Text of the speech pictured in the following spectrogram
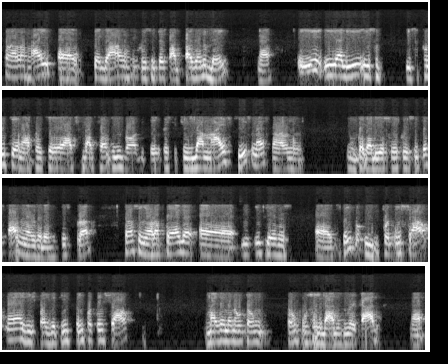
então ela vai é, pegar um recurso emprestado pagando bem, né? E, e ali isso isso por quê, né? Porque a atividade que ela desenvolve tem perspectiva de dar mais que isso, né? Senão ela não, não pegaria esse recurso emprestado, né? Usaria recurso próprio. Então, assim, ela pega é, empresas é, que têm potencial, né? A gente pode dizer que tem, tem potencial, mas ainda não estão tão consolidadas no mercado, né?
